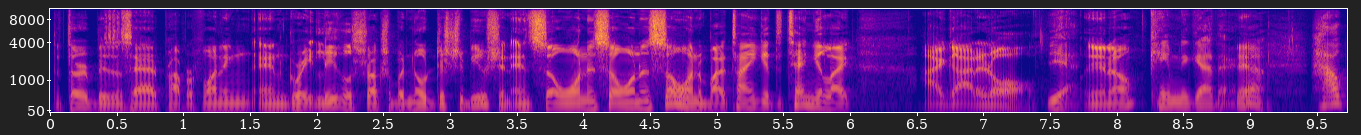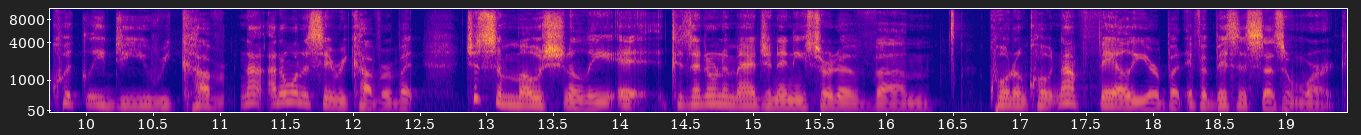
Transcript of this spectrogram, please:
The third business had proper funding and great legal structure, but no distribution, and so on and so on and so on. And by the time you get to 10, you're like, I got it all. Yeah. You know? Came together. Yeah. How quickly do you recover? Not, I don't want to say recover, but just emotionally, because I don't imagine any sort of um, quote unquote, not failure, but if a business doesn't work,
